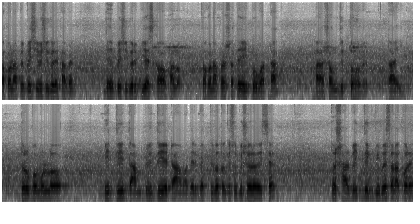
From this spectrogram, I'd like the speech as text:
তখন আপনি বেশি বেশি করে খাবেন, যে বেশি করে পেঁয়াজ খাওয়া ভালো। তখন আপনার সাথে এই প্রবাদটা সংযুক্ত হবে। তাই দ্রব্যমূল্য বৃদ্ধি, দাম বৃদ্ধি, এটা আমাদের ব্যক্তিগত কিছু বিষয় রয়েছে। তো সার্বিক দিক বিবেচনা করে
